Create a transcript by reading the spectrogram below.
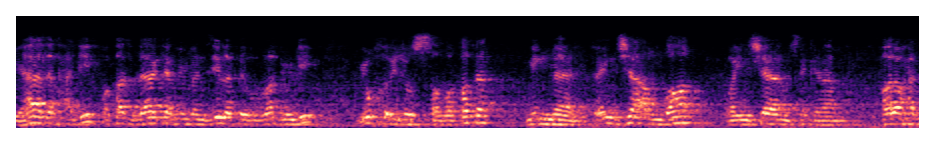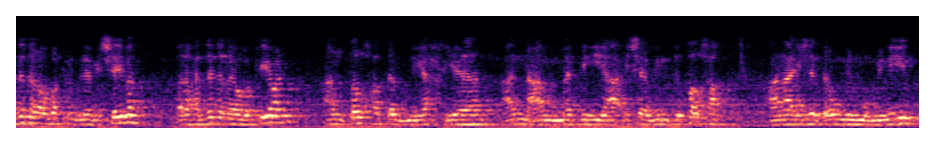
بهذا الحديث فقد ذاك بمنزلة الرجل يخرج الصدقة من ماله فإن شاء الله وإن شاء مسكنا قال وحدثنا أبو بكر بن أبي شيبة. قال حدثنا وكيعا عن طلحة بن يحيى عن عمته عائشة بنت طلحة عن عائشة أم المؤمنين.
